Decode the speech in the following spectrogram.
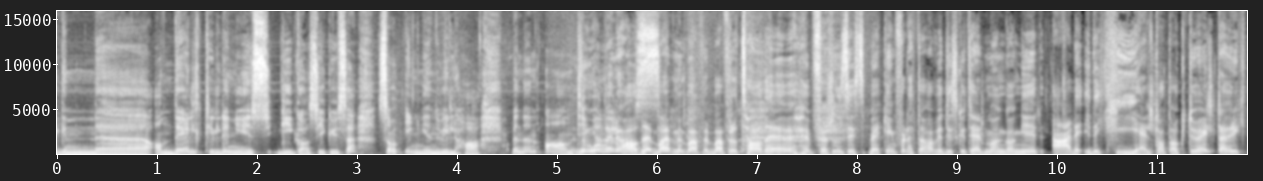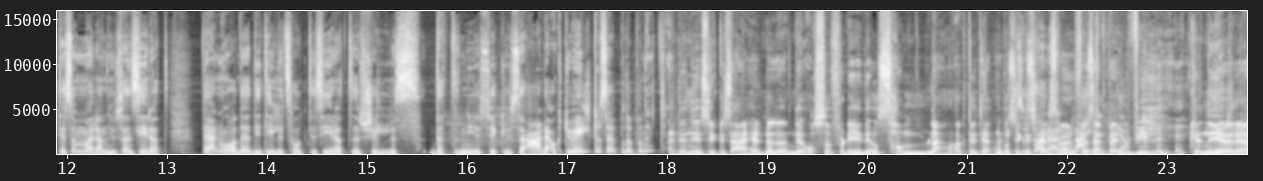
egenandel til det nye gigasykehuset, som ingen vil ha. Men en annen ting Noen vil jo ha det, men bare, bare for å ta det først som sist, Beking, for dette har vi diskutert diskutert mange ganger. Er det i det hele tatt aktuelt? Det er jo riktig som Marian Hussein sier, at det er noe av det de tillitsvalgte sier, at det skyldes dette nye sykehuset. Er det aktuelt å se på det på nytt? Det nye sykehuset er helt nødvendig, også fordi det å samle aktiviteten okay, på psykisk helsevern f.eks. Ja. vil kunne gjøre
